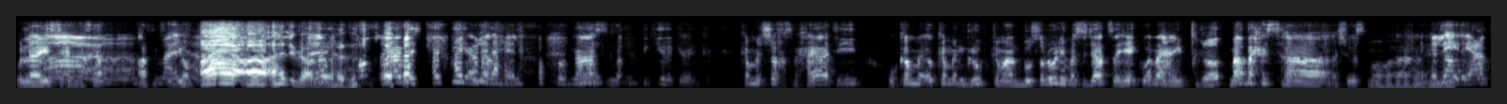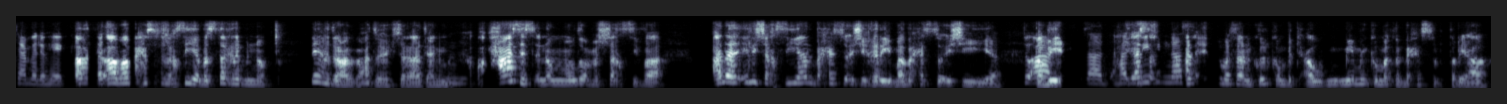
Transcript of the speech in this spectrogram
ولا يسعد آه، مساء آه، آه، عارف ما في اليوم. آه آه أهلي بيعملوا هذا. كل الأهل. ناس ما في كثير كم من شخص بحياتي وكم وكم من جروب كمان بيوصلوا لي مسجات زي هيك وأنا يعني ما بحسها شو اسمه آه إنه يعني ليه ليه عم تعملوا هيك؟ آه ما بحسها شخصية بستغرب إنه ليه هدول عم يبعثوا هيك شغلات؟ يعني. حاسس إنه الموضوع مش شخصي فانا إلي شخصيا بحسه إشي غريب ما بحسه إشي سؤال طبيعي. زاد هذا بيجي الناس هل أنتم مثلا كلكم بت... أو مين منكم مثلا بحس بطريقة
